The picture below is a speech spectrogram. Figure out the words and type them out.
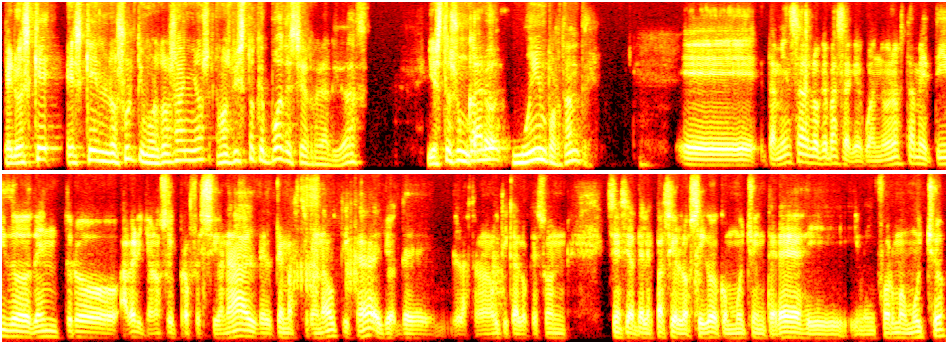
Pero es que, es que en los últimos dos años hemos visto que puede ser realidad. Y esto es un cambio muy importante. Eh, también sabes lo que pasa, que cuando uno está metido dentro, a ver, yo no soy profesional del tema astronáutica, yo de, la astronáutica, lo que son ciencias del espacio, lo sigo con mucho interés y, me informo mucho,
